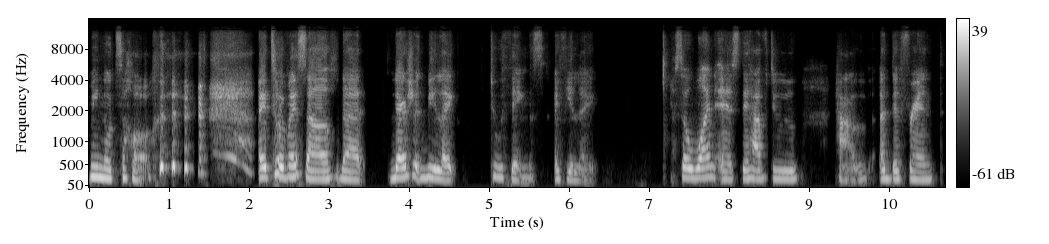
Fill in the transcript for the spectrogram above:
may notes ako. I told myself that there should be like two things, I feel like. So one is they have to have a different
